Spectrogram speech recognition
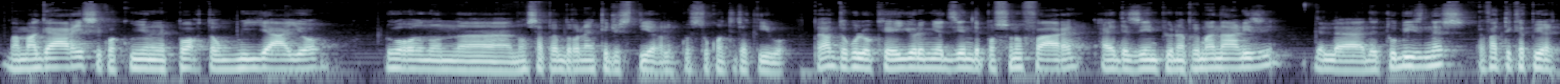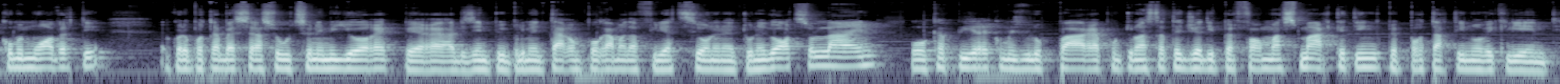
ma magari se qualcuno ne porta un migliaio loro non, eh, non, saprebbero neanche gestirli questo quantitativo. Pertanto quello che io e le mie aziende possono fare è ad esempio una prima analisi del, del tuo business per farti capire come muoverti quale potrebbe essere la soluzione migliore per ad esempio implementare un programma di affiliazione nel tuo negozio online o capire come sviluppare appunto una strategia di performance marketing per portarti nuovi clienti.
